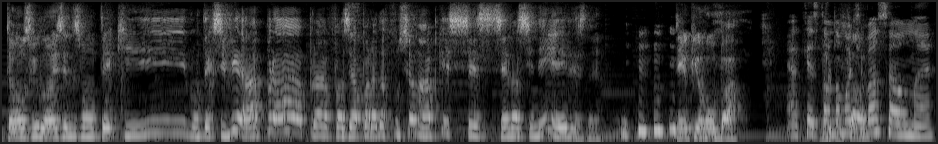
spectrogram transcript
Então os vilões eles vão ter que. vão ter que se virar pra, pra fazer a parada funcionar, porque se- sendo assim nem eles, né? Tem o que roubar. É a questão Mas da falo. motivação, né?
